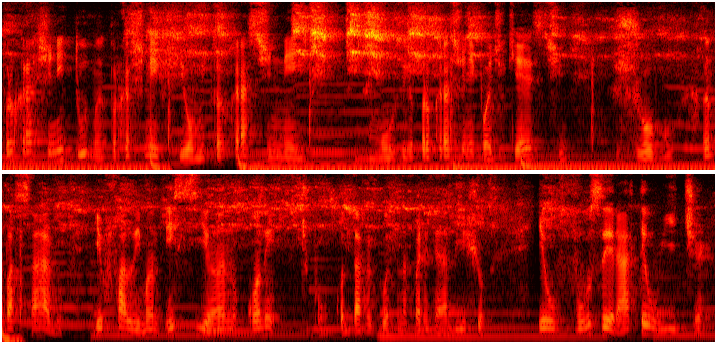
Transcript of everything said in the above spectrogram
Procrastinei tudo, mano. Procrastinei filme, procrastinei música, procrastinei podcast, jogo. Ano passado, eu falei, mano, esse ano, quando, tipo, quando tava começando na quarentena, bicho, eu vou zerar The Witcher.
